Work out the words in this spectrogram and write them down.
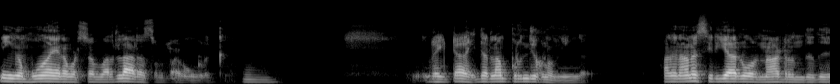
நீங்கள் மூவாயிரம் வருஷம் வரலாறை சொல்கிறேன் உங்களுக்கு. ம். ரைட்டா இதெல்லாம் புரிஞ்சுக்கணும் நீங்கள் அதனால் சிரியான்னு ஒரு நாடு இருந்தது.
